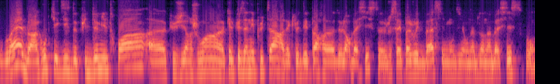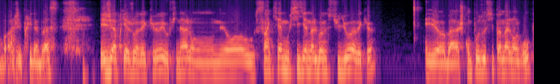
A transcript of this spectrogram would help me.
Ouais, bah, un groupe qui existe depuis 2003, euh, que j'ai rejoint euh, quelques années plus tard avec le départ euh, de leur bassiste. Je savais pas jouer de basse, ils m'ont dit on a besoin d'un bassiste. Bon, bah, j'ai pris la basse et j'ai appris à jouer avec eux. Et au final, on est au cinquième ou sixième album studio avec eux. Et bah, je compose aussi pas mal dans le groupe.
